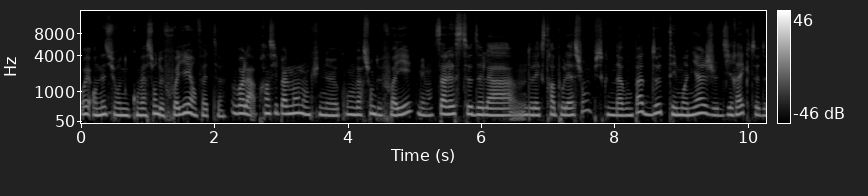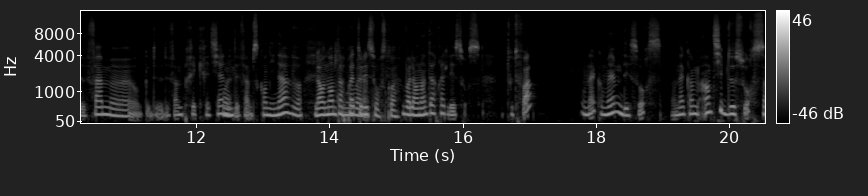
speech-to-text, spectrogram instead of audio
Oui, on est sur une conversion de foyer en fait. Voilà, principalement donc une conversion de foyer, mais bon, ça reste de la de l'extrapolation puisque nous n'avons pas de témoignages directs de femmes euh, de, femmes pré-chrétiennes, de femmes scandinaves. Là, on interprète les sources quoi. Voilà, on interprète les sources. Toutefois, on a quand même des sources. On a comme un type de source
